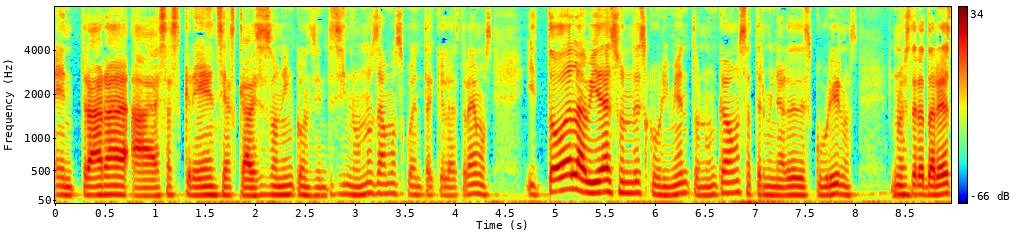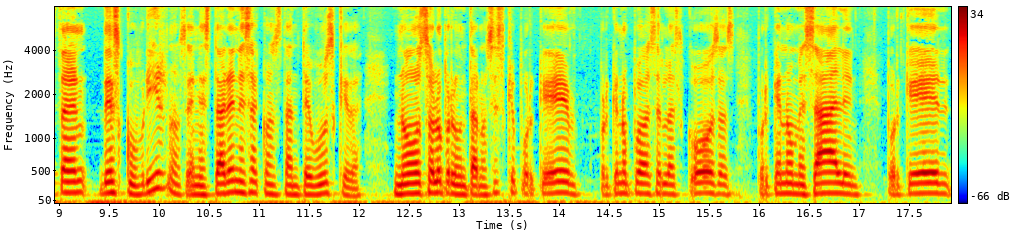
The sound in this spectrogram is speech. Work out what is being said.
entrar a, esas creencias que a veces son inconscientes y no nos damos cuenta que las traemos. Y toda la vida es un descubrimiento, nunca vamos a terminar de descubrirnos. Nuestra tarea está en descubrirnos, en estar en esa constante búsqueda. No solo preguntarnos, es que ¿por qué? ¿Por qué no puedo hacer las cosas? ¿Por qué no me salen? ¿Por qué?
